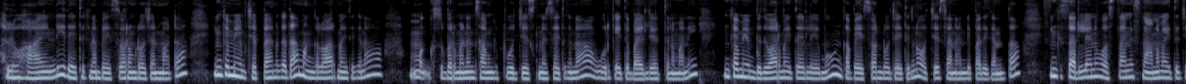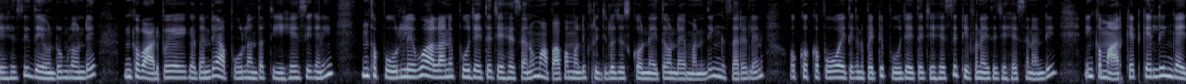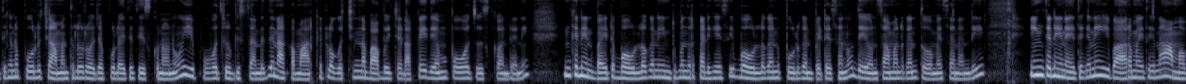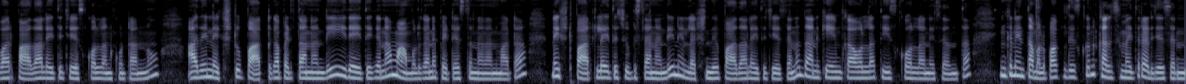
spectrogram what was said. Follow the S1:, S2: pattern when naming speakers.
S1: Hello hi అండి. ఇదైతే నా బేస్వారం రోజు అనమాట ఇంకా మేము చెప్పాను కదా మంగళవారం అయితే సుబ్రహ్మణ్యం స్వామికి పూజ చేసుకునేసి అయితే ఊరికైతే బయలుదేరుతున్నామని. ఇంకా మేము బుధవారం అయితే లేము. ఇంకా బేస్వారం రోజు అయితే కన్నా వచ్చేసానండి పదిగంతా ఇంకా ఇంక సర్లేని వస్తాను స్నానం అయితే చేసేసి దేవుని రూమ్లో ఉండే ఇంకా వాడిపోయాయి కదండి. ఆ పూలు అంతా తీసేసి కానీ ఇంకా పూలు లేవు. అలానే పూజ అయితే చేసేసాను. మా పాప మళ్ళీ ఫ్రిడ్జ్లో చూసుకొని అయితే ఉండేమన్నది ఇంకా సరేలేని ఒక్కొక్క పువ్వు అయితే కన్నా పెట్టి పూజ అయితే చేసేసి టిఫిన్ అయితే చేసేసానండి. ఇంకా మార్కెట్కి వెళ్ళి ఇంకా అయితే కన్నా పూలు చామంతులు రోజా పూలు అయితే తీసుకున్నాను. ఈ పువ్వు చూపిస్తాండి నాకు ఆ మార్కెట్లో ఒక చిన్న బాబు ఇచ్చాడు. అక్క ఇదేమో పువ్వు చూసుకోండి అని. ఇంకా నేను బయట బౌల్లో కానీ ఇంటి ముందర కడిగేసి బౌల్లో కానీ పూలు కానీ పెట్టేశాను. దేవుని సామాన్లు కానీ తోమేశానండి. ఇంకా నేనైతే కానీ ఈ వారం అయితే కానీ అమ్మవారి పాదాలు అయితే చేసుకోవాలనుకుంటాను. అది నెక్స్ట్ పార్ట్గా పెడతానండి. ఇది అయితే కానీ మామూలుగానే పెట్టేస్తున్నాను అనమాట నెక్స్ట్ పార్ట్లో అయితే చూపిస్తానండి. నేను లక్ష్మీదేవి పాదాలు అయితే చేశాను. దానికి ఏం కావాలా తీసుకోవాలనేసి అంతా. ఇంకా నేను తమలపాకులు తీసుకొని కలిసి అయితే రెడీ చేశాను.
